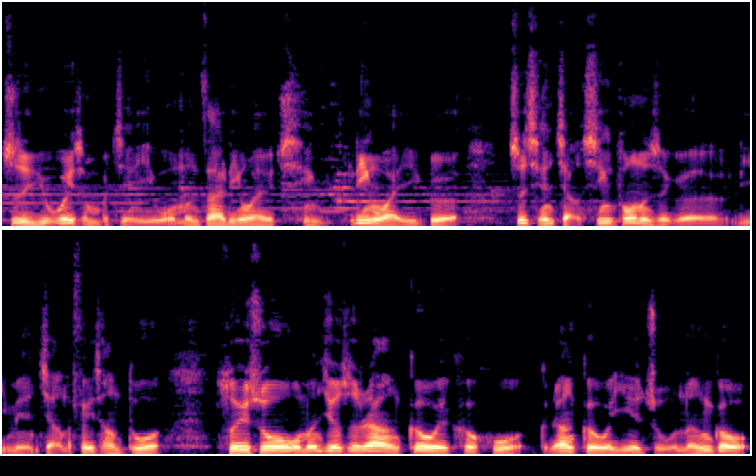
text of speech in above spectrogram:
至于为什么不建议，我们在另外请另外一个之前讲新风的这个里面讲的非常多，所以说我们就是让各位客户、让各位业主能够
